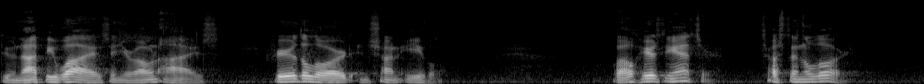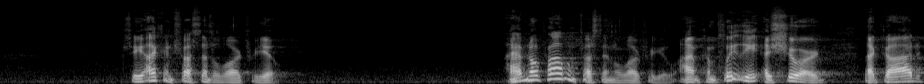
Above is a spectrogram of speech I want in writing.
Do not be wise in your own eyes. Fear the Lord and shun evil. Well, here's the answer trust in the Lord. See, I can trust in the Lord for you. I have no problem trusting the Lord for you. I'm completely assured that God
